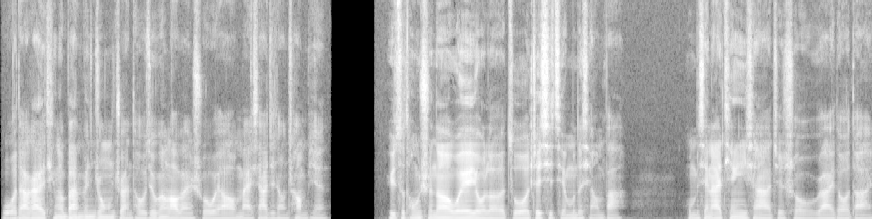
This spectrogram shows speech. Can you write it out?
我大概听了半分钟，转头就跟老板说我要买下这张唱片。与此同时呢，我也有了做这期节目的想法。我们先来听一下这首《Ride or Die》。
